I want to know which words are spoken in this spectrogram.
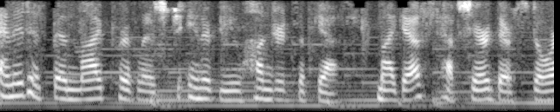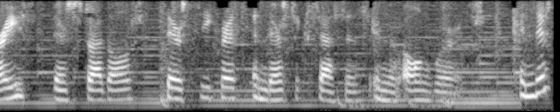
and it has been my privilege to interview hundreds of guests. My guests have shared their stories, their struggles, their secrets, and their successes in their own words. In this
